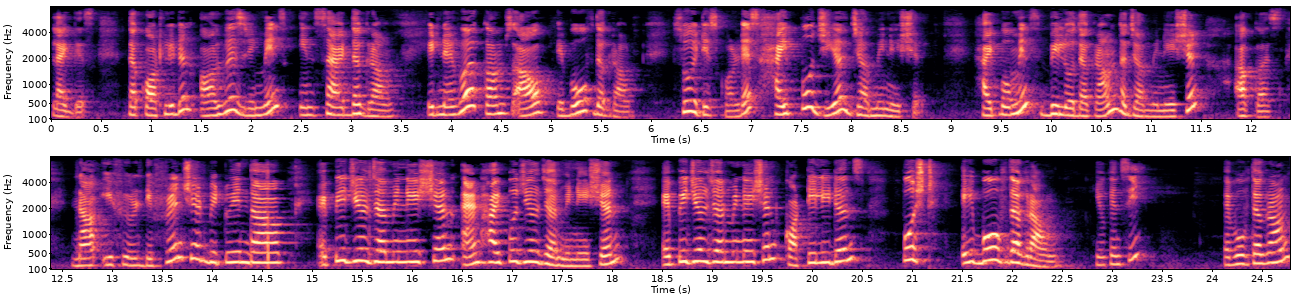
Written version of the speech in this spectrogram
like this. The cotyledon always remains inside the ground. It never comes out above the ground. So it is called as hypogeal germination. Hypo means below the ground the germination occurs. Now if you will differentiate between the epigeal germination and hypogeal germination, epigeal germination cotyledons pushed above the ground you can see above the ground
